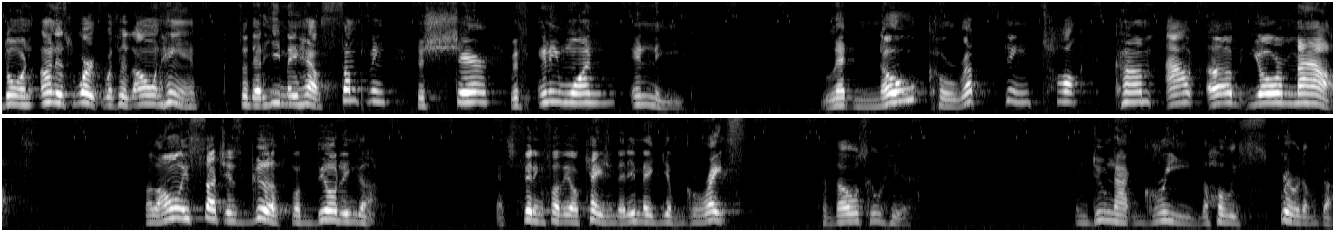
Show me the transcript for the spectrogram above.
doing honest work with his own hands so that he may have something to share with anyone in need. Let no corrupting talk come out of your mouth. Well, only such is good for building up. That's fitting for the occasion, that he may give grace to those who hear. And do not grieve the Holy Spirit of God,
